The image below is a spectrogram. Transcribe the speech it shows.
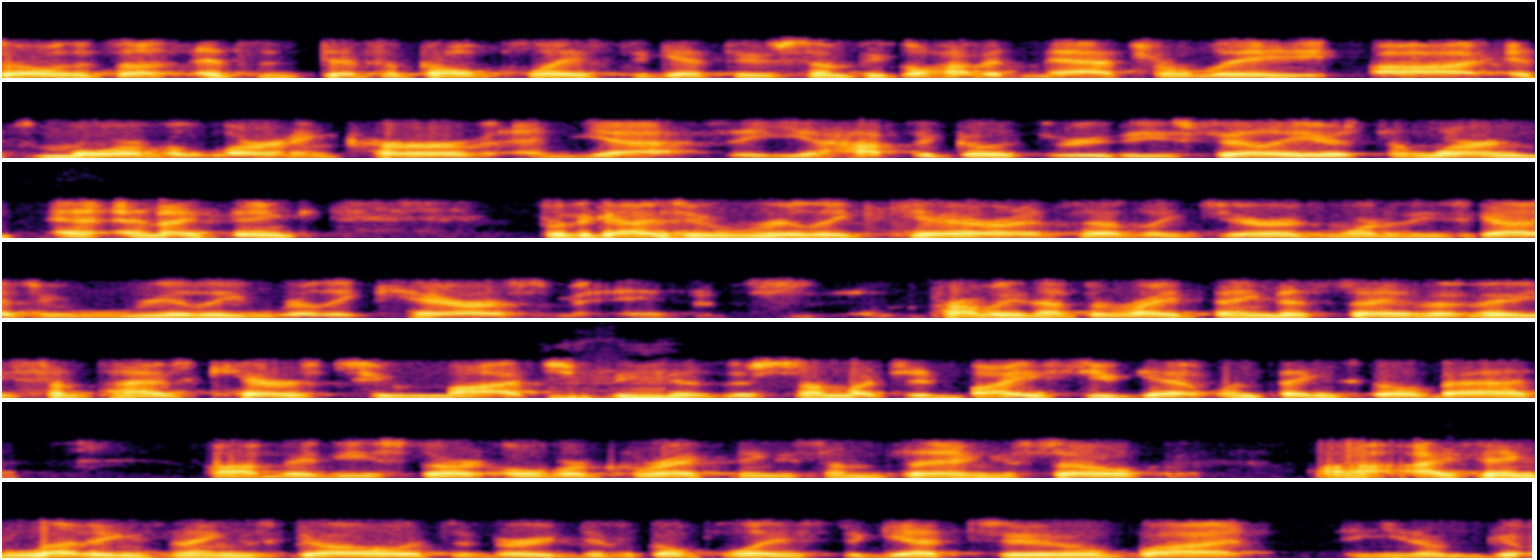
So it's a it's a difficult place to get to. Some people have it naturally. Uh, it's more of a learning curve, and yes, you have to go through these failures to learn. And, and I think for the guys who really care, it sounds like Jared's one of these guys who really, really cares. It's probably not the right thing to say, but maybe sometimes cares too much mm-hmm. because there's so much advice you get when things go bad. Uh, maybe you start overcorrecting some things. So uh, I think letting things go, it's a very difficult place to get to, but you know,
